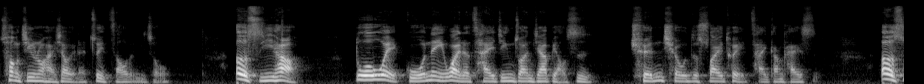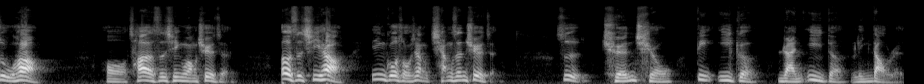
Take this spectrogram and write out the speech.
创金融海啸以来最糟的一周。二十一号，多位国内外的财经专家表示，全球的衰退才刚开始。二十五号，哦，查尔斯亲王确诊。二十七号，英国首相强生确诊，是全球第一个。染疫的领导人，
